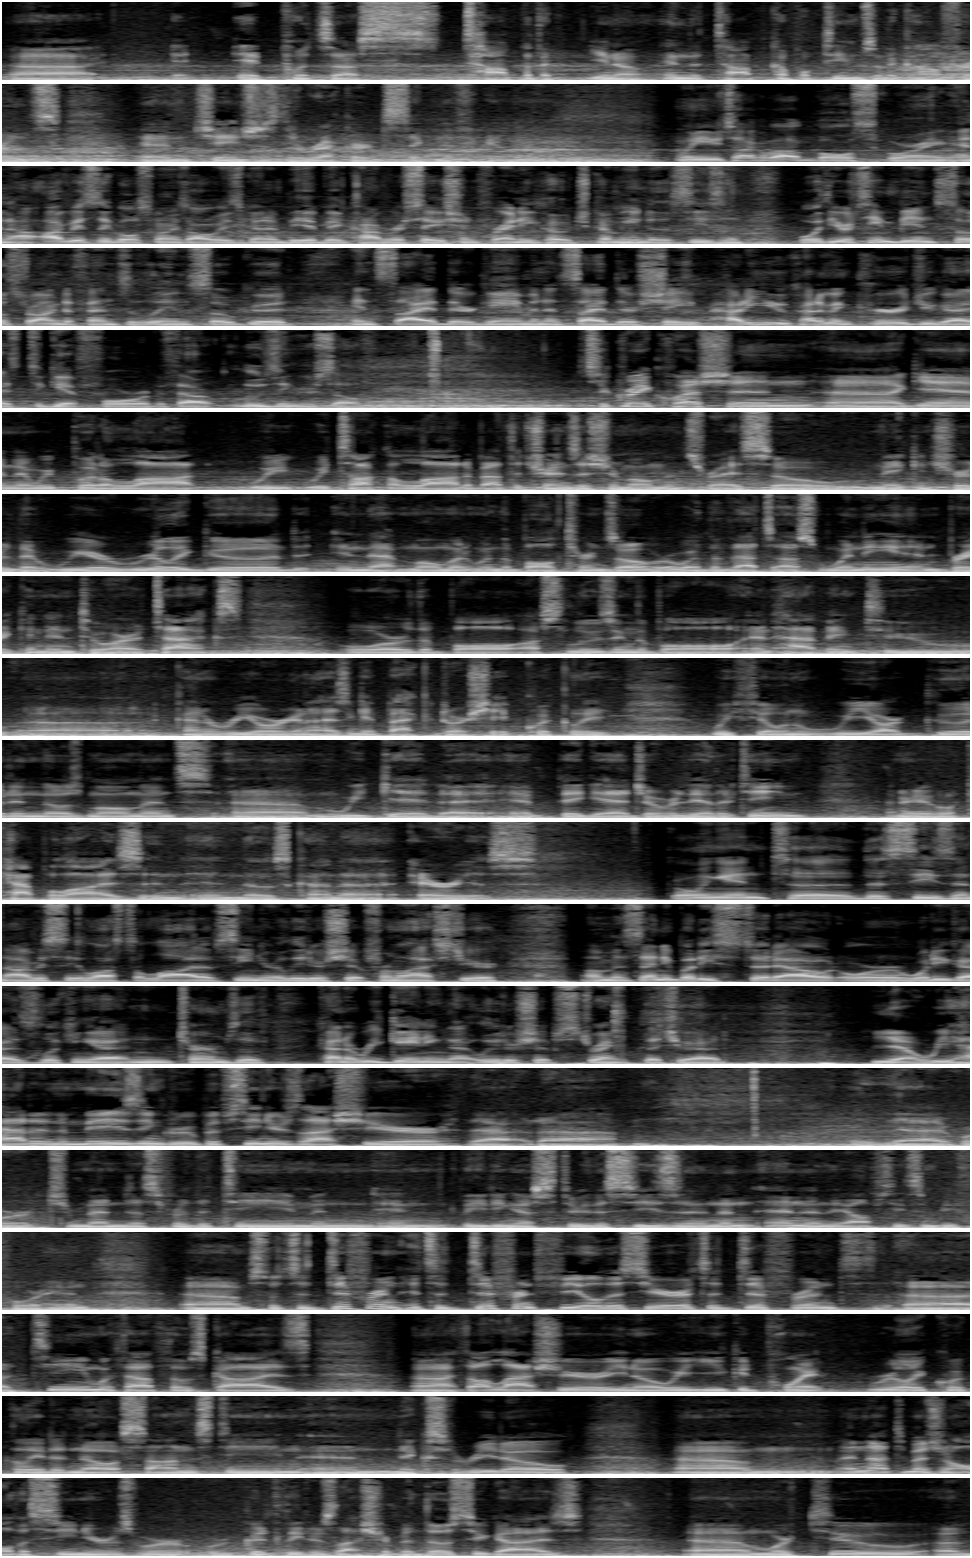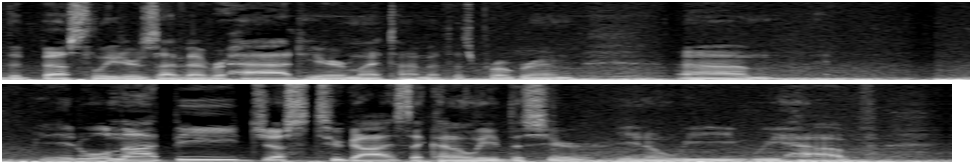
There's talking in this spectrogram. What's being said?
uh, it, it, puts us top of the you know in the top couple teams of the conference and changes the record significantly when you talk about goal scoring, and obviously goal scoring is always going to be a big conversation for any coach coming into the season, but with your team being so strong defensively and so good inside their game and inside their shape, how do you kind of encourage you guys to get forward without losing yourself? It's a great question. Uh, again, and we put a lot, we, we talk a lot about the transition moments, right? So making sure that we are really good in that moment when the ball turns over, whether that's us winning it and breaking into our attacks, or the ball, us losing the ball and having to uh, kind of reorganize and get back into our shape quickly. We feel when we are good in those moments, um, we get a, a, big edge over the other team and are able to capitalize in, in those kind of areas. Going into this season, obviously lost a lot of senior leadership from last year. Um, has anybody stood out, or what are you guys looking at in terms of kind of regaining that leadership strength that you had? Yeah, we had an amazing group of seniors last year that. Uh, that were tremendous for the team and, and leading us through the season and, and in the off season beforehand. Um, so it's a different it's a different feel this year. It's a different uh, team without those guys. Uh, I thought last year, you know, we, you could point really quickly to Noah Sonnenstein and Nick Cerrito, um, and not to mention all the seniors were, were good leaders last year. But those two guys um, were two of the best leaders I've ever had here in my time at this program. Um, it will not be just two guys that kind of lead this year. You know, we we have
